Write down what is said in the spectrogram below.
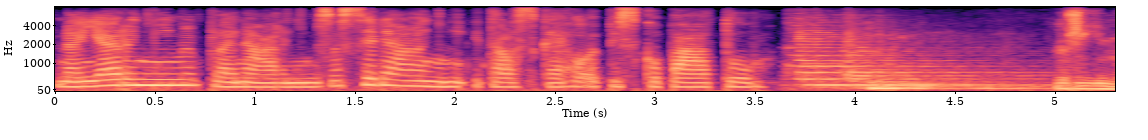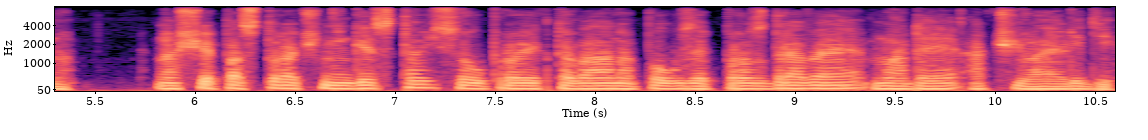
na jarním plenárním zasedání italského episkopátu. Řím. Naše pastorační gesta jsou projektována pouze pro zdravé, mladé a čilé lidi.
